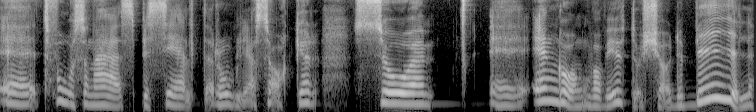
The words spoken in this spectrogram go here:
eh, två sådana här speciellt roliga saker. Så eh, en gång var vi ute och körde bil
